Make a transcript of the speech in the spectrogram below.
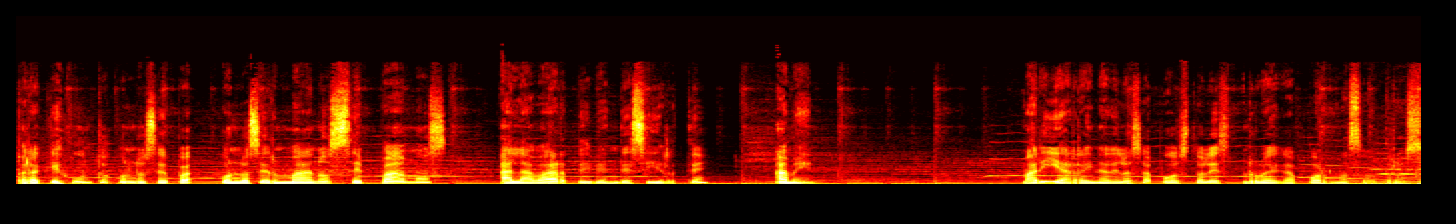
para que junto con los, con los hermanos sepamos alabarte y bendecirte. Amén. María, Reina de los Apóstoles, ruega por nosotros.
